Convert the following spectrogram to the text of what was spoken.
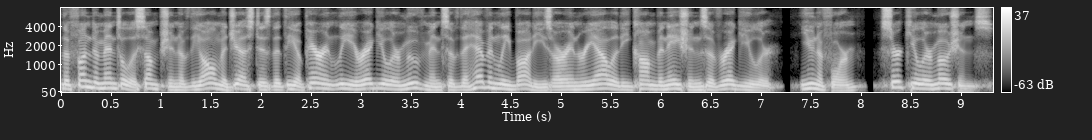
The fundamental assumption of the Almagest is that the apparently irregular movements of the heavenly bodies are in reality combinations of regular, uniform, circular motions.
